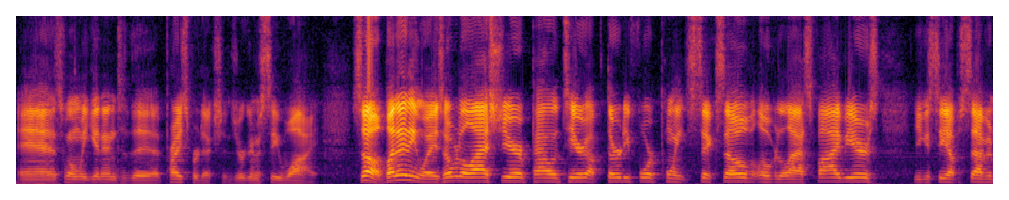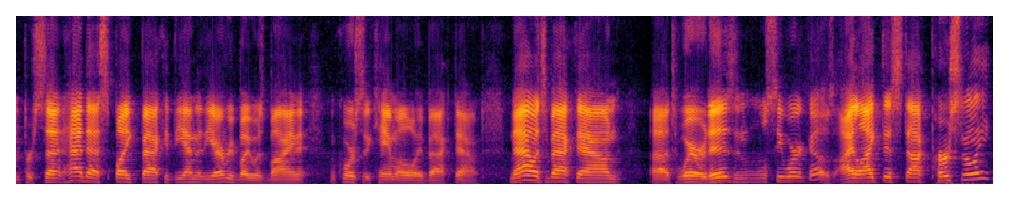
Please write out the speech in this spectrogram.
And it's when we get into the price predictions. You're going to see why. So, but anyways, over the last year, Palantir up 34.60 over the last five years. You can see up 7%. Had that spike back at the end of the year. Everybody was buying it. Of course, it came all the way back down. Now it's back down uh, to where it is, and we'll see where it goes. I like this stock personally.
